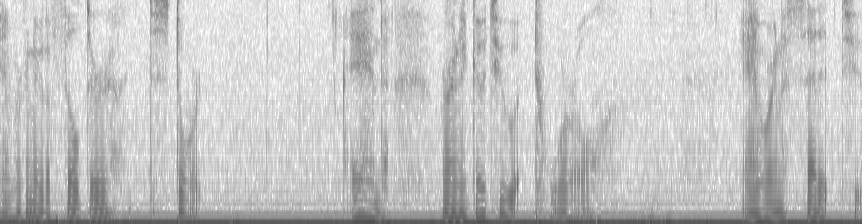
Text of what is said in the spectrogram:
and we're going to go to filter, distort, and we're going to go to twirl. And we're going to set it to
